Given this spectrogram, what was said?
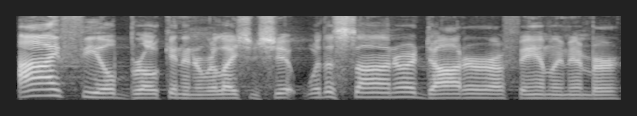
I feel broken in a relationship with a son or a daughter or a family member.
